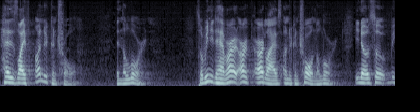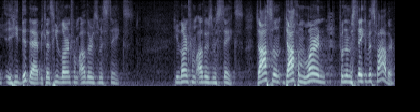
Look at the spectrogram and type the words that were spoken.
had his life under control in the Lord. So we need to have our, our, our lives under control in the Lord. You know, so he did that because he learned from others' mistakes. He learned from others' mistakes. Jotham, Jotham learned from the mistake of his father.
